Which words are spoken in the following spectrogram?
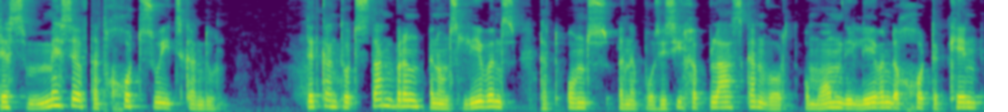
Dis massive dat God so iets kan doen. Dit kan tot stand bring in ons lewens dat ons in 'n posisie geplaas kan word om hom die lewende God te ken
